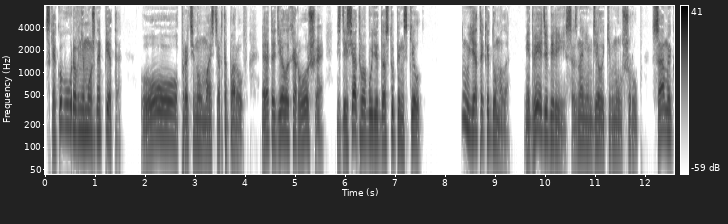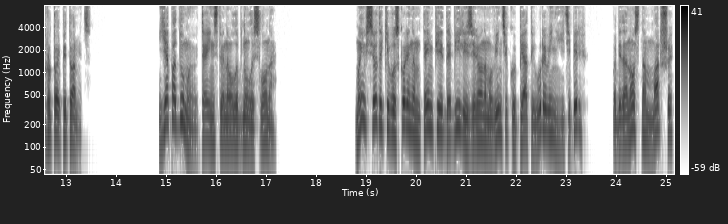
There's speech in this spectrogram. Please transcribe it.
«С какого уровня можно пета?» «О, протянул мастер топоров. «Это дело хорошее. С десятого будет доступен скилл». «Ну, я так и думала. Медведя бери», — сознанием дела кивнул Шуруп. «Самый крутой питомец». «Я подумаю», — таинственно улыбнулась Луна. Мы все-таки в ускоренном темпе добили зеленому винтику пятый уровень, и теперь победоносном марше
